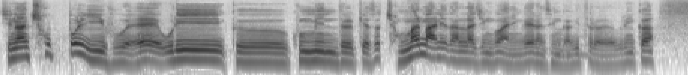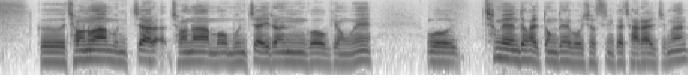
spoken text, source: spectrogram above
지난 촛불 이후에 우리 그 국민들께서 정말 많이 달라진 거 아닌가 이런 생각이 들어요. 그러니까 그 전화 문자 전화 뭐 문자 이런 거 경우에 뭐 참여연대 활동도 해보셨으니까 잘 알지만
